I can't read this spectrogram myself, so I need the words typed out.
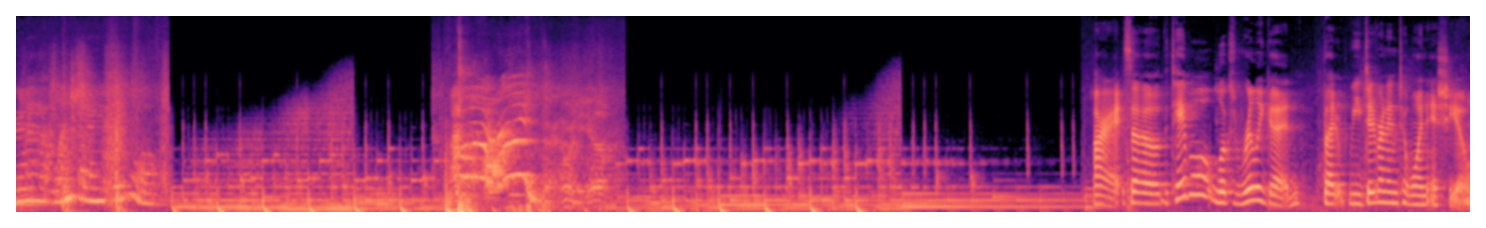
We're gonna have lunch on our new table. I want to get up. All right, so the table looks really good, but we did run into one issue.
